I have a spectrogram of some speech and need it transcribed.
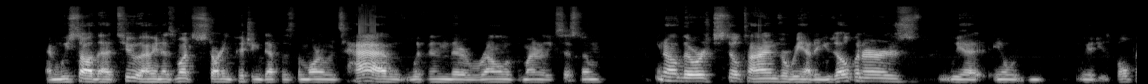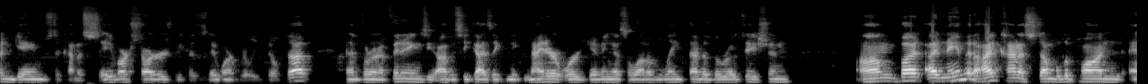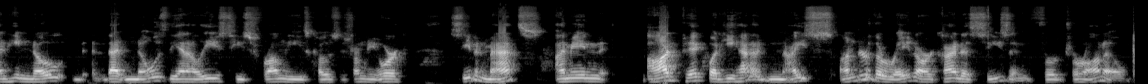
and we saw that too. I mean, as much starting pitching depth as the Marlins have within their realm of the minor league system, you know, there were still times where we had to use openers. We had, you know, we had to use bullpen games to kind of save our starters because they weren't really built up and throwing enough innings. Obviously, guys like Nick Neidert were giving us a lot of length out of the rotation. Um, but a name that I kind of stumbled upon, and he know that knows the NL East. He's from the East Coast. He's from New York. Steven Matz. I mean, odd pick, but he had a nice under the radar kind of season for Toronto,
